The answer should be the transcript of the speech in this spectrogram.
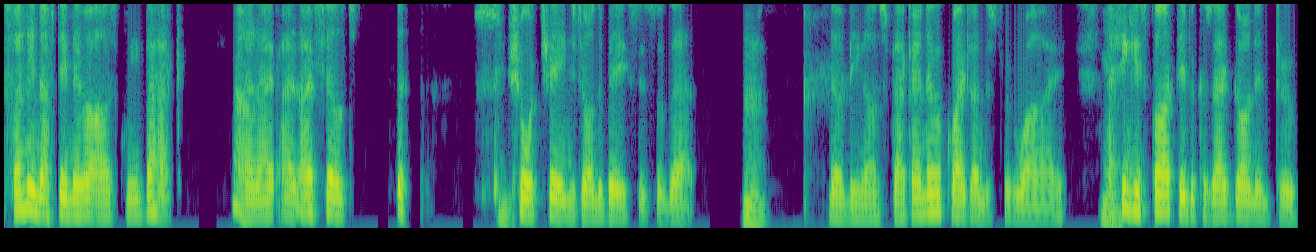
funny enough, they never asked me back, Oh. and I and I felt shortchanged on the basis of that. Hmm. Never being asked back. I never quite understood why. Yeah. I think it's partly because I'd gone into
